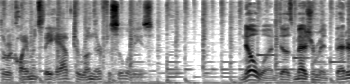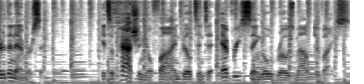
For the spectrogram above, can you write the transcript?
the requirements they have to run their facilities. No one does measurement better than Emerson. It's a passion you'll find built into every single Rosemount device.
